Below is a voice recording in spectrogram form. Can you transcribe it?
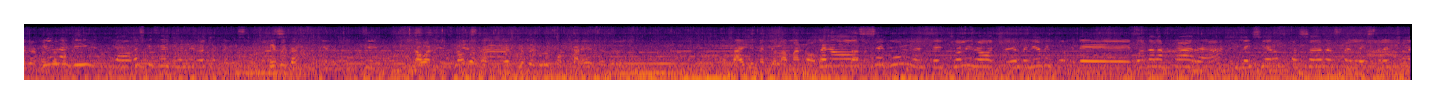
Yo la vi, la vez que fue el 2008 que hizo. ¿Sí? Sí. Está bueno. No, no, es que ese grupo carece. O sea, ahí metió la mano. Pero según el de Jolly Roger, venía de, de Guadalajara.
